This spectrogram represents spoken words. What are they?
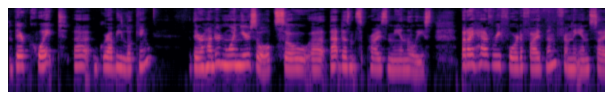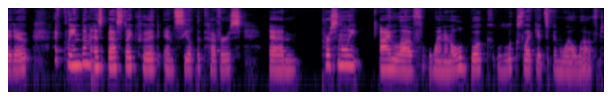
They're quite uh, grubby looking they're 101 years old, so uh, that doesn't surprise me in the least. But I have refortified them from the inside out. I've cleaned them as best I could and sealed the covers. And personally, I love when an old book looks like it's been well loved.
